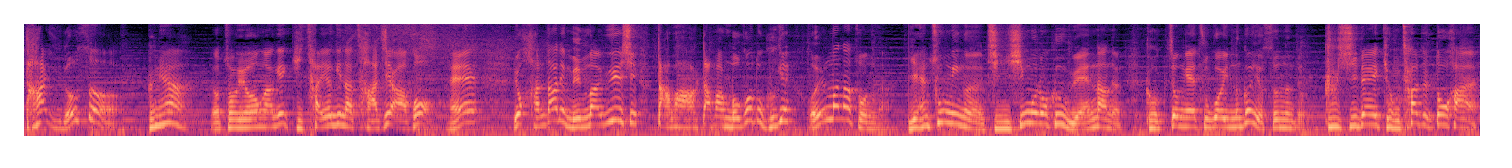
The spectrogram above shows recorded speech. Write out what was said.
다 잃었어. 그냥 조용하게 기차역이나 차지하고 에? 요한 달에 몇만 위에씩 따박따박 먹어도 그게 얼마나 좋나. 옌총밍은 진심으로 그 웬난을 걱정해 주고 있는 거였었는데 그 시대의 경찰들 또한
